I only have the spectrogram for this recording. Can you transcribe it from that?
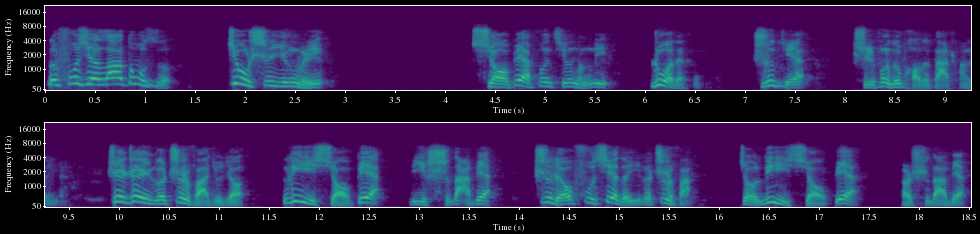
那腹泻拉肚子，就是因为小便分清能力弱得很，直接水分都跑到大肠里面。所以这一个治法就叫利小便利食大便，治疗腹泻的一个治法叫利小便而食大便。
